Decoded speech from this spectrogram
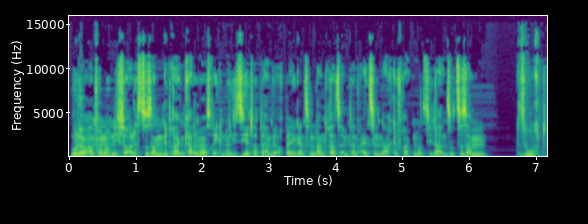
wurde am Anfang noch nicht so alles zusammengetragen, gerade wenn man es regionalisiert hat. Da haben wir auch bei den ganzen Landratsämtern einzeln nachgefragt und uns die Daten so zusammengesucht.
